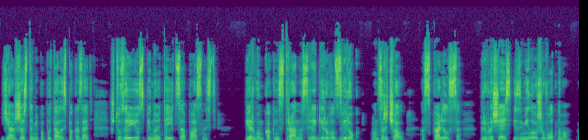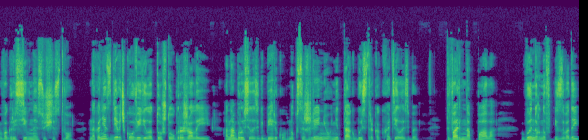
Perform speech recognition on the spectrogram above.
Я жестами попыталась показать, что за ее спиной таится опасность. Первым, как ни странно, среагировал зверек. Он зарычал, оскалился, превращаясь из милого животного в агрессивное существо. Наконец девочка увидела то, что угрожало ей. Она бросилась к берегу, но, к сожалению, не так быстро, как хотелось бы. Тварь напала. Вынырнув из воды,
